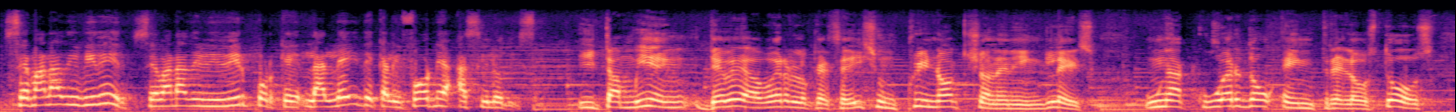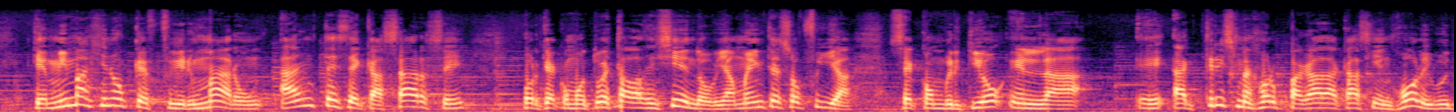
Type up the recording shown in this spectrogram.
se van a dividir, se van a dividir porque la ley de California así lo dice. Y también debe haber lo que se dice un prenuptial en inglés, un acuerdo entre los dos que me imagino que firmaron antes de casarse, porque como tú estabas diciendo, obviamente Sofía se convirtió en la eh, actriz mejor pagada casi en Hollywood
